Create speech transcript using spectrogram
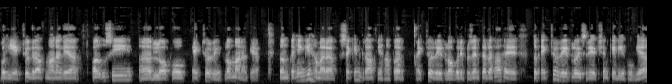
वही एक्चुअल ग्राफ माना गया और उसी लॉ को एक्चुअल रेट लॉ माना गया। तो हम कहेंगे हमारा सेकेंड ग्राफ यहाँ पर एक्चुअल रेट लॉ को रिप्रेजेंट कर रहा है। तो एक्चुअल रेट लॉ इस रिएक्शन के लिए हो गया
